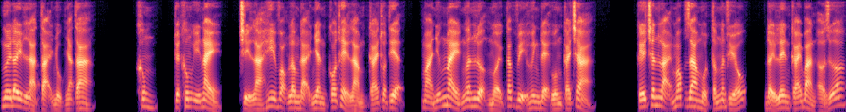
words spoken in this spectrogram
ngươi đây là tại nhục nhà ta. Không, tuyệt không ý này, chỉ là hy vọng lâm đại nhân có thể làm cái thuận tiện, mà những này ngân lượng mời các vị huynh đệ uống cái trả kế chân lại móc ra một tấm ngân phiếu, đẩy lên cái bàn ở giữa.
